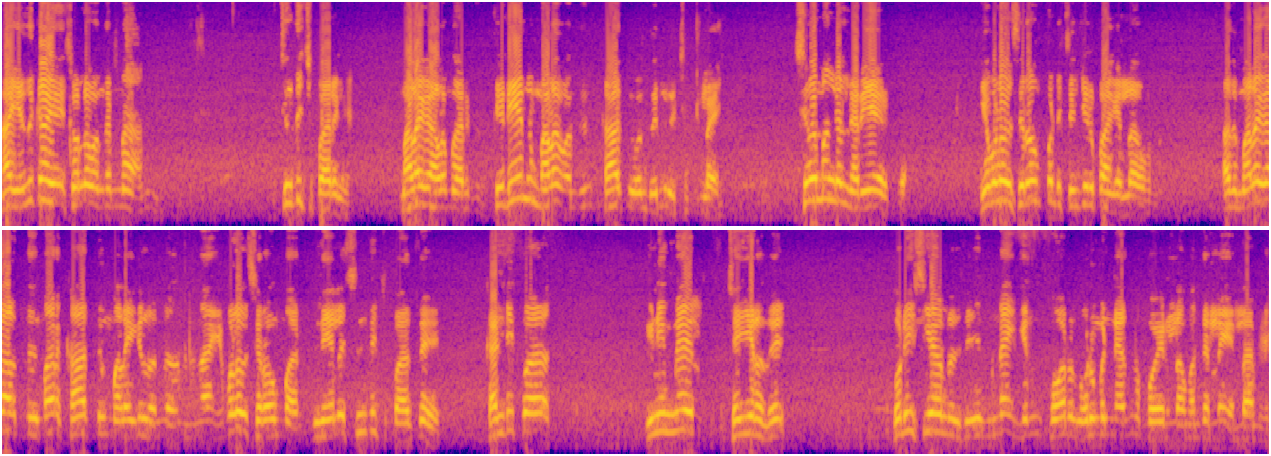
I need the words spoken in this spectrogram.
நான் எதுக்காக இதை சொல்ல வந்தேன்னா சிந்திச்சு பாருங்க. மழை காலமாக இருக்குது திடீர்னு மழை வந்து காற்று வந்துன்னு வச்சுக்கல சிரமங்கள் நிறைய இருக்கும். எவ்வளவு சிரமப்பட்டு செஞ்சுருப்பாங்க எல்லா ஒன்றும் அது மழை காலத்துக்கு மாதிரி காற்று மலைகள் வந்ததுன்னா எவ்வளவு சிரமமாக இருக்குது இதையெல்லாம் சிந்திச்சு பார்த்து கண்டிப்பாக இனிமேல் செய்கிறது கொடிசியாவில் செய்யணும்னா இங்கிருந்து போற ஒரு மணி நேரத்துல போயிடலாம் வந்துடலாம் எல்லாமே.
